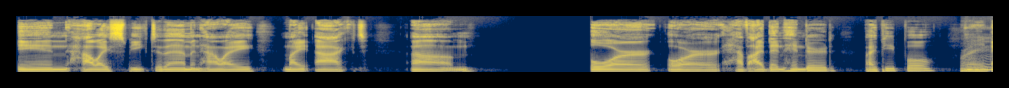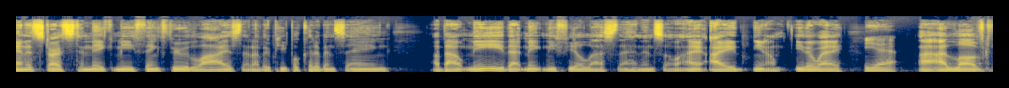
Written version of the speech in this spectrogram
in how I speak to them and how I might act? Um, or, or have I been hindered by people? right. And it starts to make me think through lies that other people could have been saying about me that make me feel less than. And so I, I, you know, either way, Yeah. I I loved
